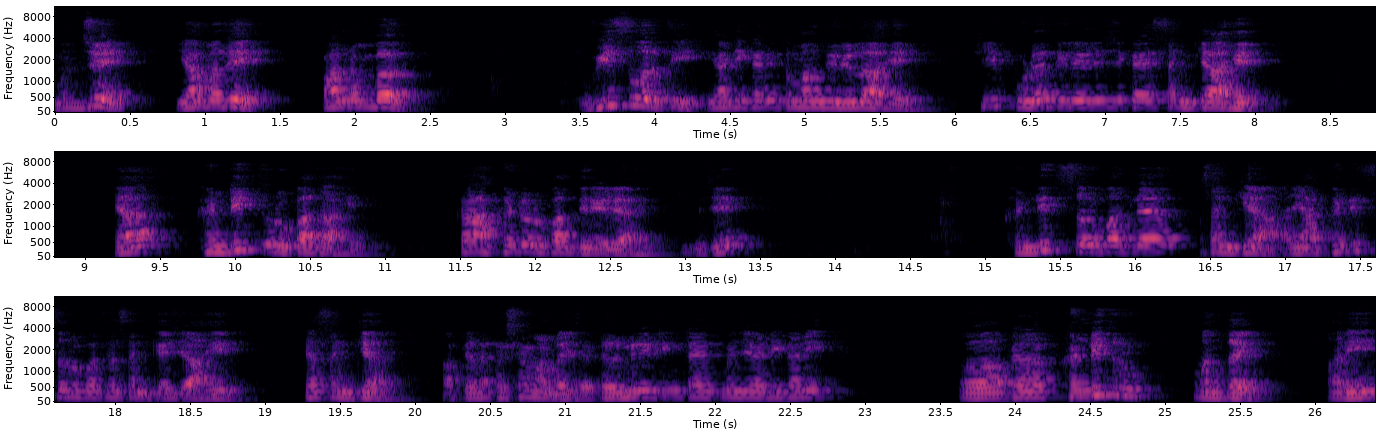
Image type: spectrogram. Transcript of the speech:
म्हणजे यामध्ये पान नंबर वीस वरती या ठिकाणी तुम्हाला दिलेलं आहे की पुढे दिलेली जी काही संख्या आहेत ह्या खंडित रूपात आहेत का अखंड रूपात दिलेल्या आहेत? म्हणजे खंडित स्वरूपातल्या संख्या आणि अखंडित स्वरूपातल्या संख्या ज्या आहेत ह्या संख्या आपल्याला कशा मांडायच्या? टर्मिनेटिंग टाईप म्हणजे या ठिकाणी आपल्याला खंडित रूप म्हणता येईल आणि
